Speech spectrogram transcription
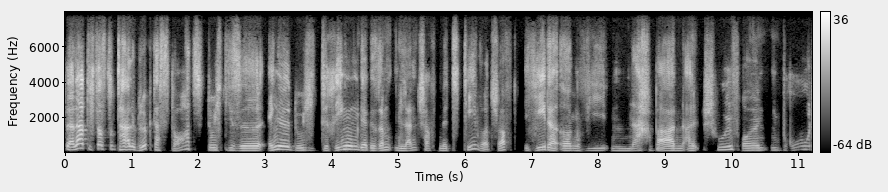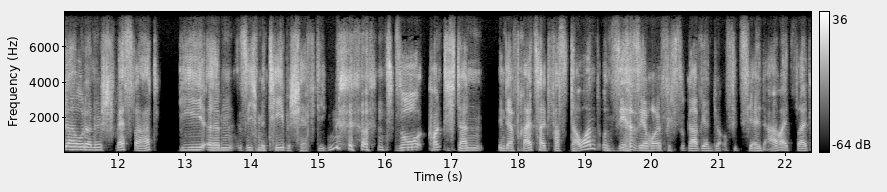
dann hatte ich das totale Glück, dass dort durch diese enge Durchdringung der gesamten Landschaft mit Teewirtschaft jeder irgendwie einen Nachbarn, einen alten Schulfreund, einen Bruder oder eine Schwester hat, die ähm, sich mit Tee beschäftigen. Und so konnte ich dann in der Freizeit fast dauernd und sehr, sehr häufig sogar während der offiziellen Arbeitszeit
